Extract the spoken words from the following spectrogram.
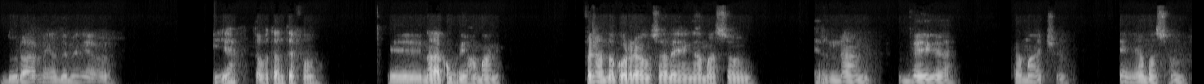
Dura menos de media hora. Y ya, está bastante fun. Eh, nada, como dijo Manny. Fernando Correa González en Amazon, Hernán Vega Camacho en Amazon,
